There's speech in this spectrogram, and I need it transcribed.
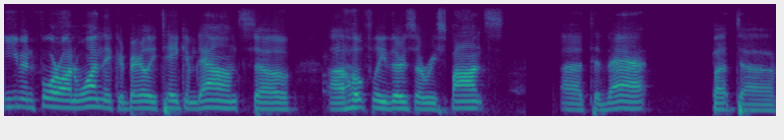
even four on one they could barely take him down. So uh, hopefully, there's a response uh, to that. But uh,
